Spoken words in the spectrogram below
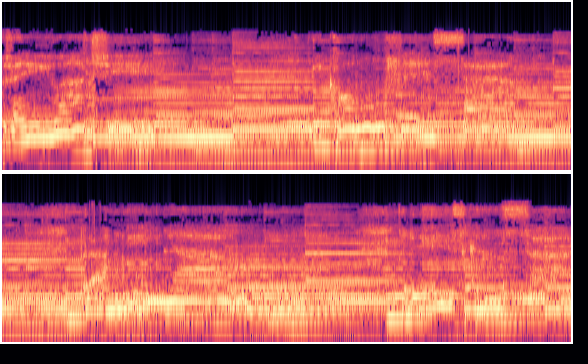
Venho a ti me confessar pra minha alma descansar.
